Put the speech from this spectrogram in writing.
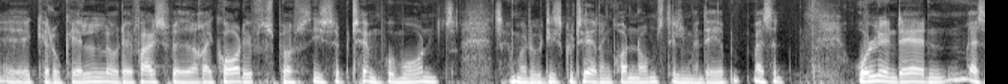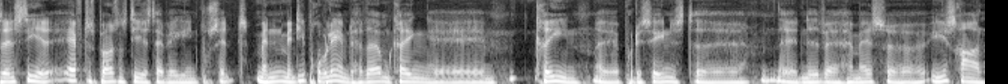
øh, kan du kalde, og det har faktisk været rekord efterspørgsel i september måned. Så kan man jo diskutere den grønne omstilling, men det er, altså, olien, der er den, altså den stiger, efterspørgselen stiger stadigvæk 1%. Men, men de problemer, der har været omkring øh, krigen øh, på det seneste øh, øh, ned ved Hamas og Israel,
